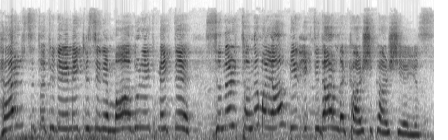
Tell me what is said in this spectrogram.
Her statüde emeklisini mağdur etmekte sınır tanımayan bir iktidarla karşı karşıyayız.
